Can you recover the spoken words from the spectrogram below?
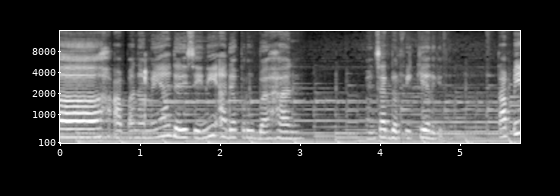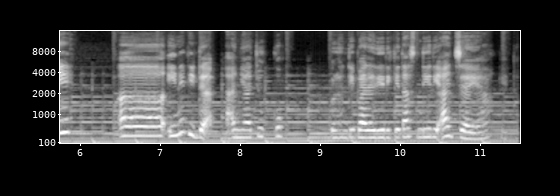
uh, apa namanya dari sini ada perubahan mindset berpikir gitu. Tapi uh, ini tidak hanya cukup berhenti pada diri kita sendiri aja ya gitu.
